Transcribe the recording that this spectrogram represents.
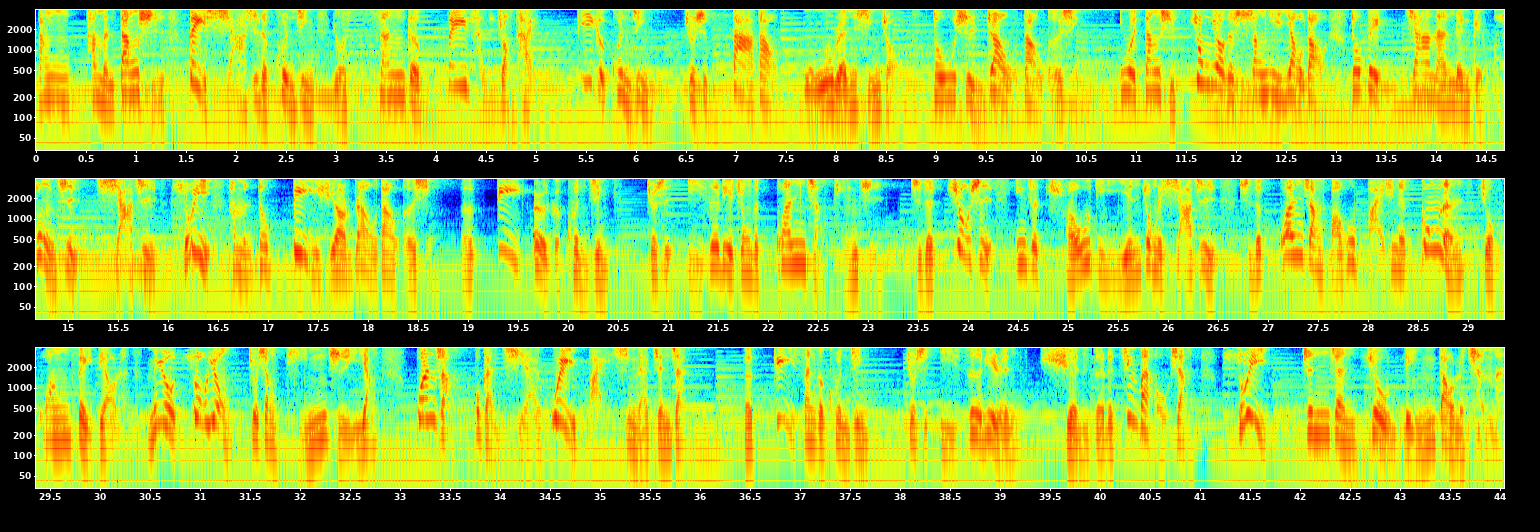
当他们当时被辖制的困境有三个悲惨的状态，第一个困境就是大道无人行走，都是绕道而行。因为当时重要的商业要道都被迦南人给控制辖制，所以他们都必须要绕道而行。而第二个困境就是以色列中的官长停职，指的就是因着仇敌严重的辖制，使得官长保护百姓的功能就荒废掉了，没有作用，就像停职一样，官长不敢起来为百姓来征战。而第三个困境。就是以色列人选择了敬拜偶像，所以征战就临到了城门，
